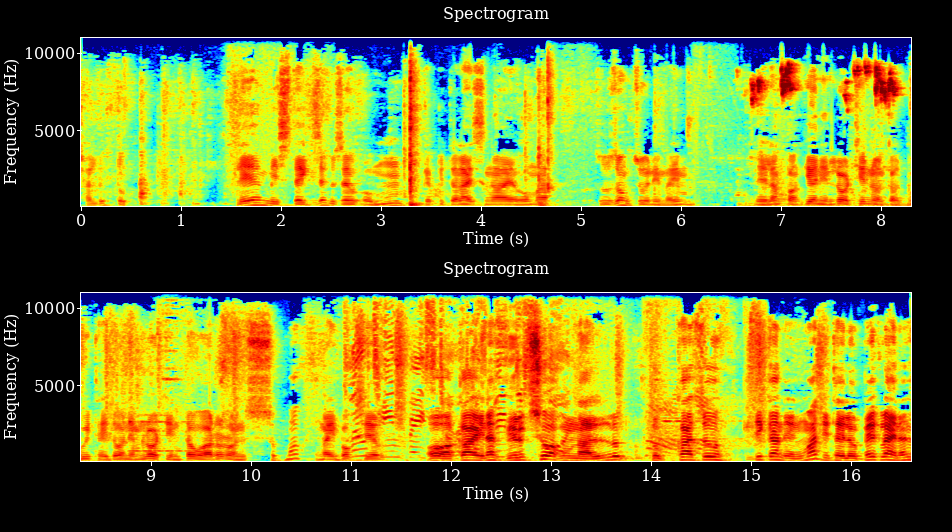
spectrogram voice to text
thalu tu le mistake zeu zeu om capitalize ngai oma chu zong chu ni mai le lampang hian in lord tin ron kal pui thei do nem lord tin to war ron sumak mai box here o akai na vir chuak na lut tu kha chu tikan engma ti thailo backline an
